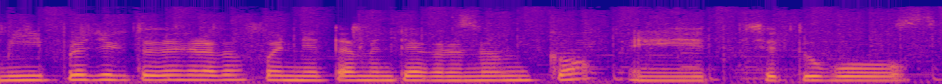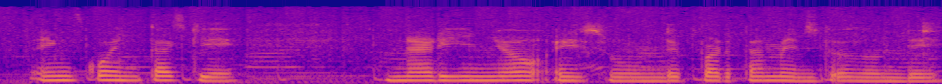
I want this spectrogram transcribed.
Mi proyecto de grado fue netamente agronómico. Eh, se tuvo en cuenta que Nariño es un departamento donde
